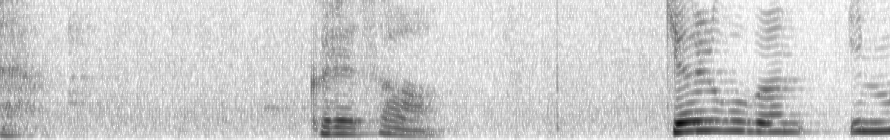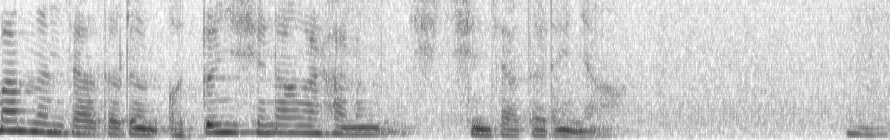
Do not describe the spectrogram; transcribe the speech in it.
예. 그래서 결국은 입 맞는 자들은 어떤 신앙을 하는 신자들이냐? 음.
